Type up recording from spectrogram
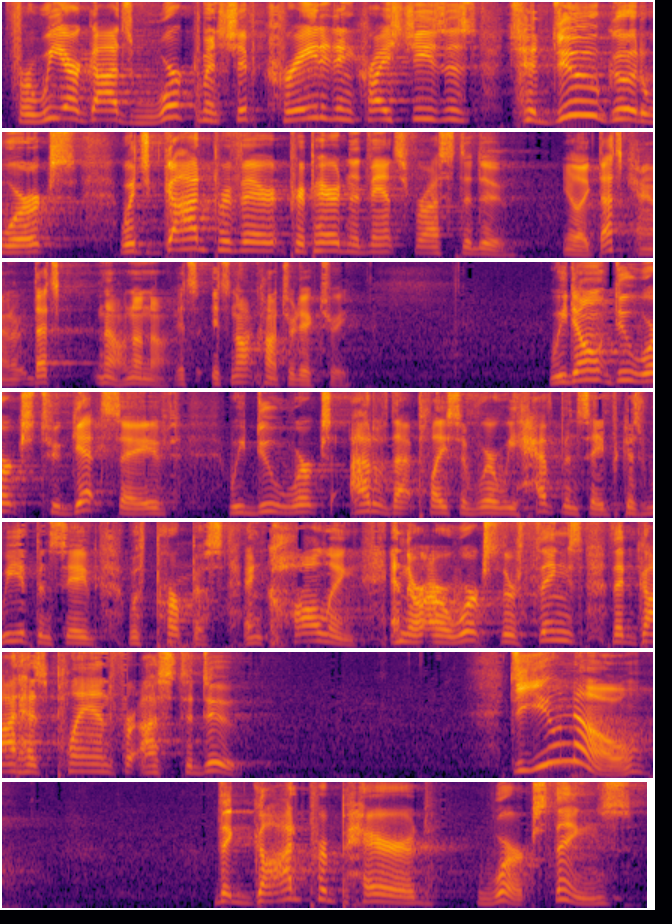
For we are God's workmanship created in Christ Jesus to do good works which God prepared, prepared in advance for us to do. You're like, that's counter, that's, no, no, no, it's, it's not contradictory. We don't do works to get saved, we do works out of that place of where we have been saved because we have been saved with purpose and calling. And there are works, there are things that God has planned for us to do. Do you know that God prepared works, things,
